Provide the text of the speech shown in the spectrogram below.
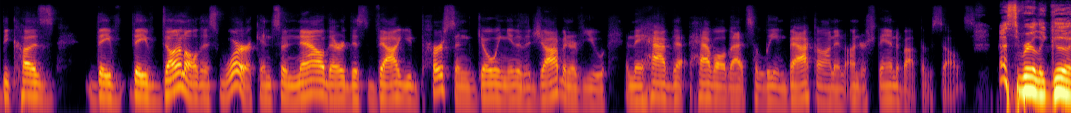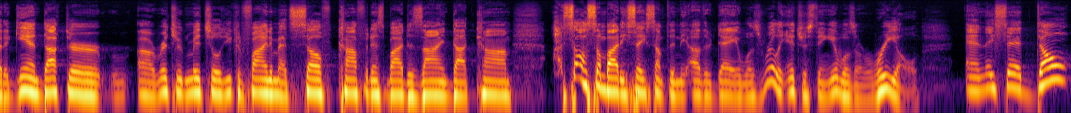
because they've they've done all this work. And so now they're this valued person going into the job interview and they have that have all that to lean back on and understand about themselves. That's really good. Again dr uh, richard mitchell you can find him at selfconfidencebydesign.com i saw somebody say something the other day. It was really interesting. It was a reel. And they said don't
